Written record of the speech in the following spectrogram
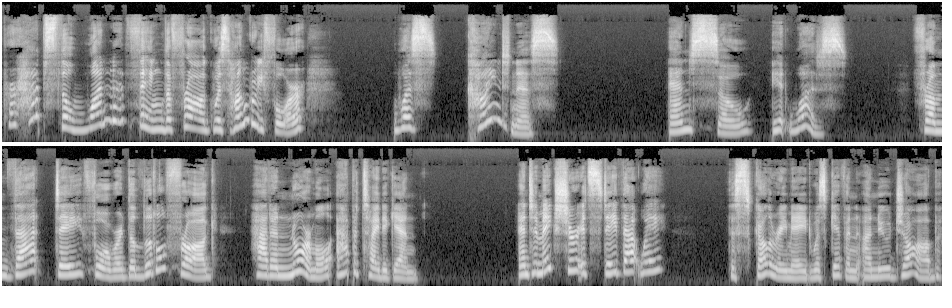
Perhaps the one thing the frog was hungry for was kindness. And so it was. From that day forward, the little frog had a normal appetite again. And to make sure it stayed that way, the scullery maid was given a new job.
